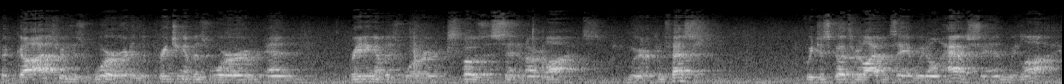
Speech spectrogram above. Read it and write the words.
But God, through His Word and the preaching of His Word and reading of His Word, exposes sin in our lives. We're to confess it. We just go through life and say if we don't have sin, we lie.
